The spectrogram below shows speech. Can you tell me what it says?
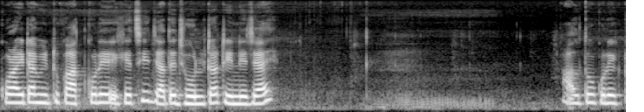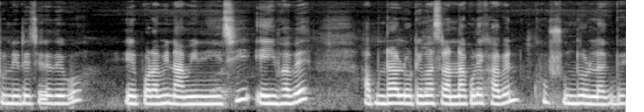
কড়াইটা আমি একটু কাত করে রেখেছি যাতে ঝোলটা টেনে যায়। আলতো করে একটু নেড়ে চেড়ে দেবো। এরপর আমি নামিয়ে নিয়েছি। এইভাবে আপনারা লোটে মাছ রান্না করে খাবেন। খুব সুন্দর লাগবে।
